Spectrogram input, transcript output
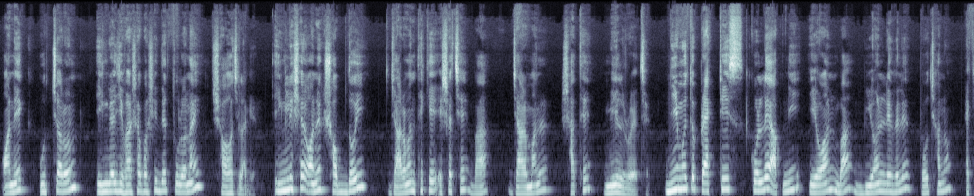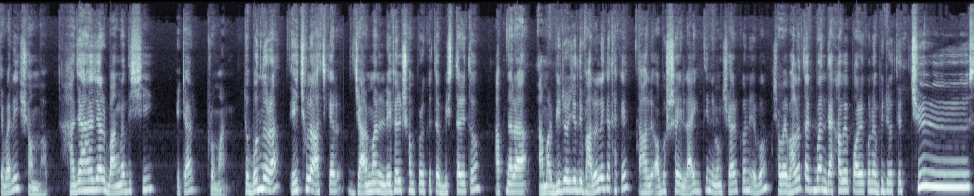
অনেক উচ্চারণ ইংরেজি ভাষাভাষীদের তুলনায় সহজ লাগে। ইংলিশের অনেক শব্দই জার্মান থেকে এসেছে বা জার্মানের সাথে মিল রয়েছে। নিয়মিত প্র্যাকটিস করলে আপনি এ ওয়ান বা বি ওয়ান লেভেলে পৌঁছানো একেবারেই সম্ভব। হাজার হাজার বাংলাদেশি এটার প্রমাণ। তো বন্ধুরা, এই ছিল আজকের জার্মান লেভেল সম্পর্কিত বিস্তারিত। আপনারা আমার ভিডিও যদি ভালো লেগে থাকে, তাহলে অবশ্যই লাইক দিন এবং শেয়ার করুন এবং সবাই ভালো থাকবেন। দেখাবে পরে কোনো ভিডিওতে চুস!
